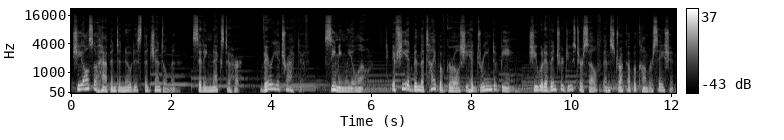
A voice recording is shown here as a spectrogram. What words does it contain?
She also happened to notice the gentleman sitting next to her. Very attractive, seemingly alone. If she had been the type of girl she had dreamed of being, she would have introduced herself and struck up a conversation.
